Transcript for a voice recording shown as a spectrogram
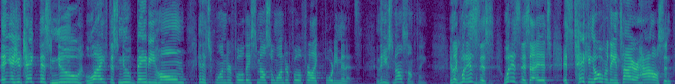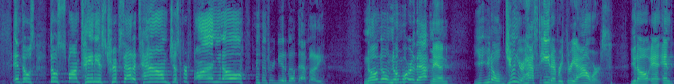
And you take this new life, this new baby home, and it's wonderful. They smell so wonderful for like 40 minutes. And then you smell something. You're like, what is this? What is this? It's, it's taking over the entire house. And, and those, those spontaneous trips out of town just for fun, you know, forget about that, buddy. No, no, no more of that, man. You, you know, Junior has to eat every three hours, you know, and, and,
